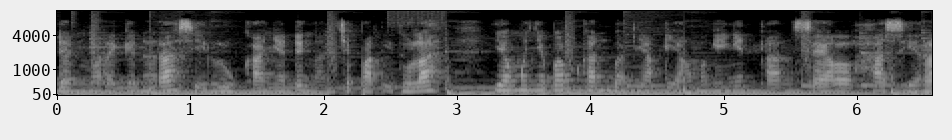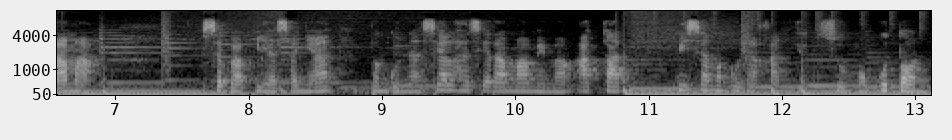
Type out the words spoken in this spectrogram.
dan meregenerasi lukanya dengan cepat itulah yang menyebabkan banyak yang menginginkan sel Hashirama. Sebab biasanya pengguna sel Hashirama memang akan bisa menggunakan jutsu Mokuton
